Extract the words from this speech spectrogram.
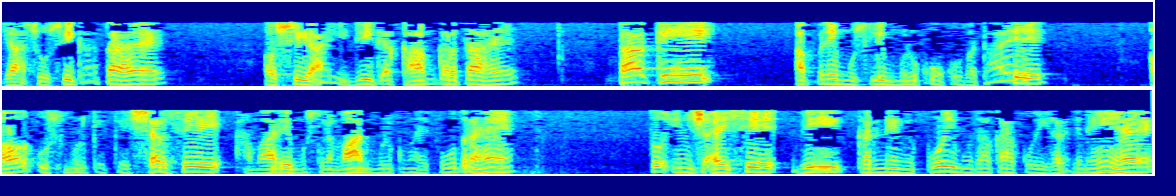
جاسوسی کرتا ہے اور سی آئی ڈی کا کام کرتا ہے تاکہ اپنے مسلم ملکوں کو بتائے اور اس ملک کے شر سے ہمارے مسلمان ملک محفوظ رہیں۔ تو ان ایسے بھی کرنے میں کوئی مدعا کا کوئی حرج نہیں ہے۔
